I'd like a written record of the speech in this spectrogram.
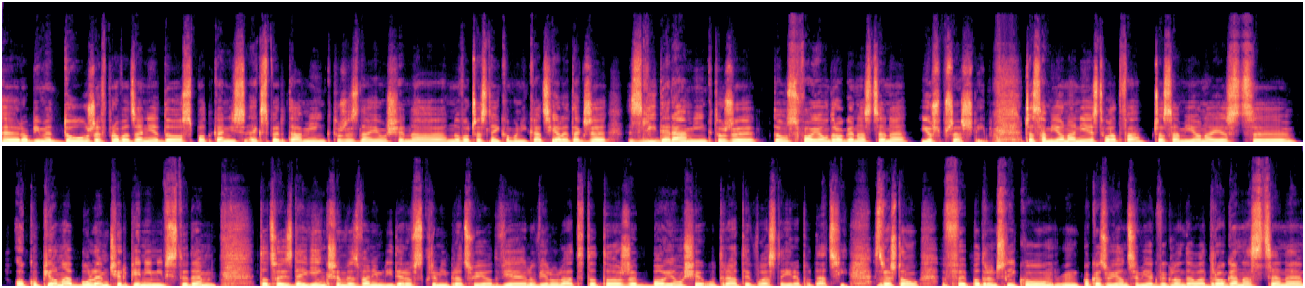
e, robimy duże wprowadzenie do spotkań z ekspertami, którzy znają się na nowoczesnej komunikacji, ale także z liderami, którzy tą swoją drogę na scenę już przeszli. Czasami ona nie jest łatwa, czasami ona jest e, okupiona bólem, cierpieniem i wstydem. To, co jest największym wyzwaniem liderów, z którymi pracuję od wielu, wielu lat, to to, że boją się utraty własnej reputacji. Zresztą w podręczniku mm, pokazującym, jak wyglądała droga na scenę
